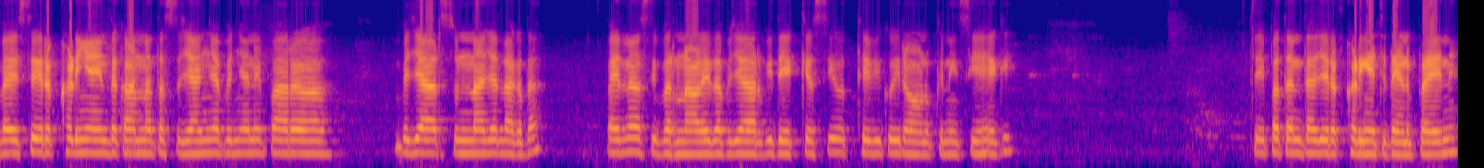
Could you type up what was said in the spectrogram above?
ਵੈਸੇ ਰੱਖੜੀਆਂ ਦੀ ਦੁਕਾਨਾਂ ਤਾਂ ਸਜਾਈਆਂ ਪਈਆਂ ਨੇ, ਪਰ ਬਾਜ਼ਾਰ ਸੁੰਨਾ ਜਿਹਾ ਲੱਗਦਾ। ਪਹਿਲਾਂ ਅਸੀਂ ਬਰਨਾਲੇ ਦਾ ਬਾਜ਼ਾਰ ਵੀ ਦੇਖ ਕੇ ਸੀ, ਉੱਥੇ ਵੀ ਕੋਈ ਰੌਣਕ ਨਹੀਂ ਸੀ ਹੈਗੀ। ਤੇ ਪਤਾ ਨਹੀਂ ਤਾਂ ਹਜੇ ਰੱਖੜੀਆਂ 'ਚ ਦਿਨ ਪਏ ਨੇ।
